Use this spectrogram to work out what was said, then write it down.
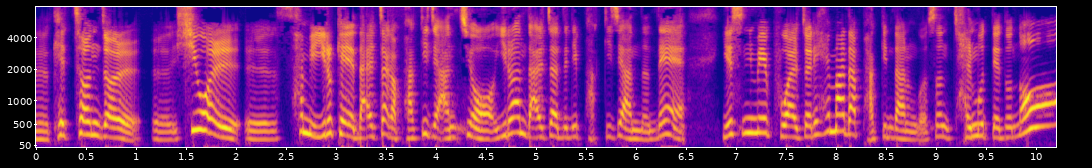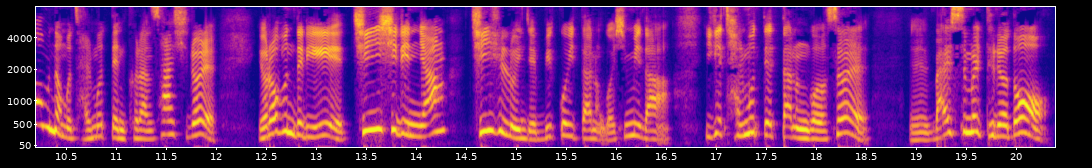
어, 개천절, 10월 어, 3일 어, 이렇게 날짜가 바뀌지 않죠. 이러한 날짜들이 바뀌지 않는데 예수님의 부활절이 해마다 바뀐다는 것은 잘못돼도 너무너무 잘못된 그런 사실을 여러분들이 진실인 양 진실로 이제 믿고 있다는 것입니다. 이게 잘못됐다는 것을 말씀을 드려도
